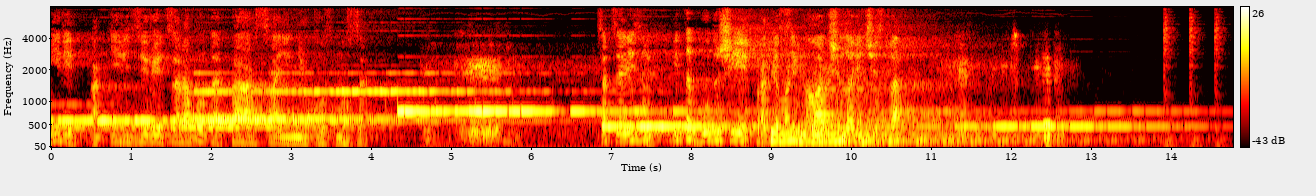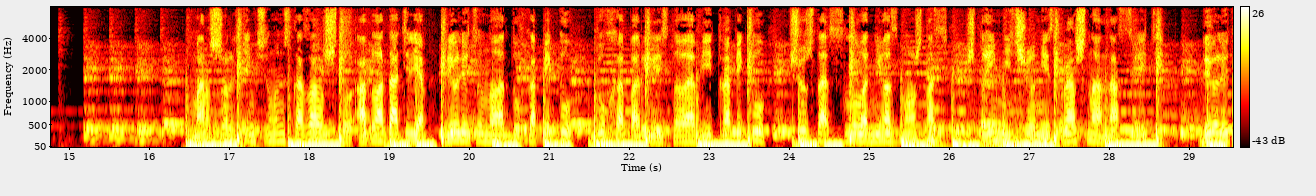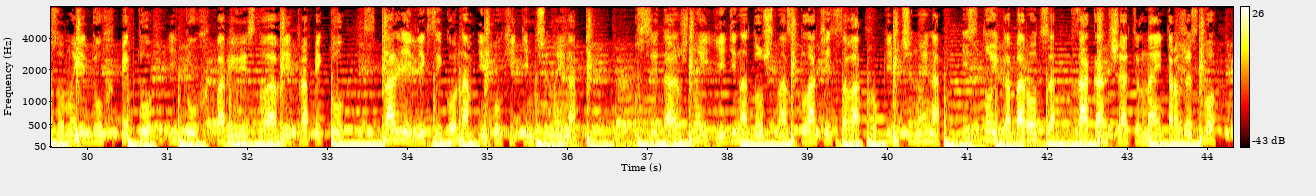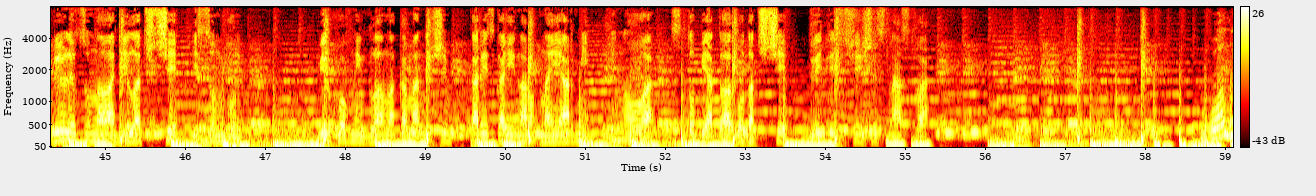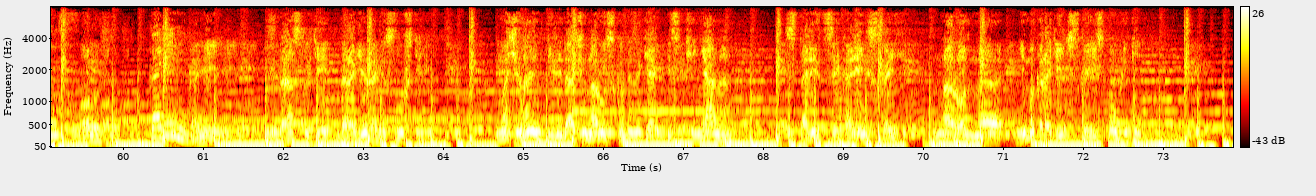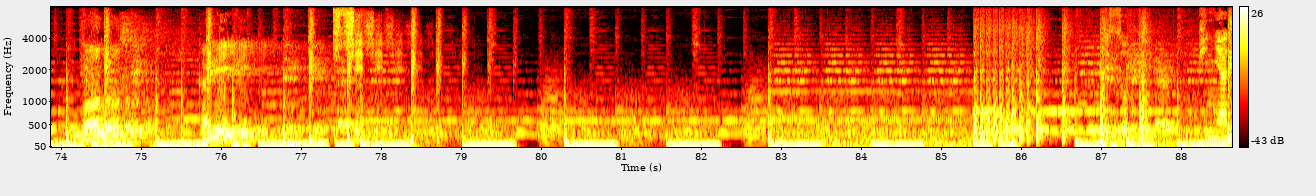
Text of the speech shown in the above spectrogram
мире активизируется работа по освоению космоса. Социализм – это будущее прогрессивного человечества. Маршал Ким Чен Ын сказал, что обладателям революционного духа Пекту, духа порывистого ветра Пекту, чуждо слово невозможность, что им ничего не страшно на свете. Революционный дух Пекту и дух порывистого ветра Пекту стали лексиконом эпохи Ким Чен Ына. Все должны единодушно сплотиться вокруг Ким Чен Ына и стойко бороться за окончательное торжество революционного дела Чче и Сонгун. Верховным главнокомандующим Корейской народной армии и нового 105 года Чче 2016 Голос, Голос Кореи. Кореи. Здравствуйте, дорогие радиослушатели. Начинаем передачу на русском языке из Пхеньяна, столицы Корейской Народно-Демократической Республики. Голос Кореи.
